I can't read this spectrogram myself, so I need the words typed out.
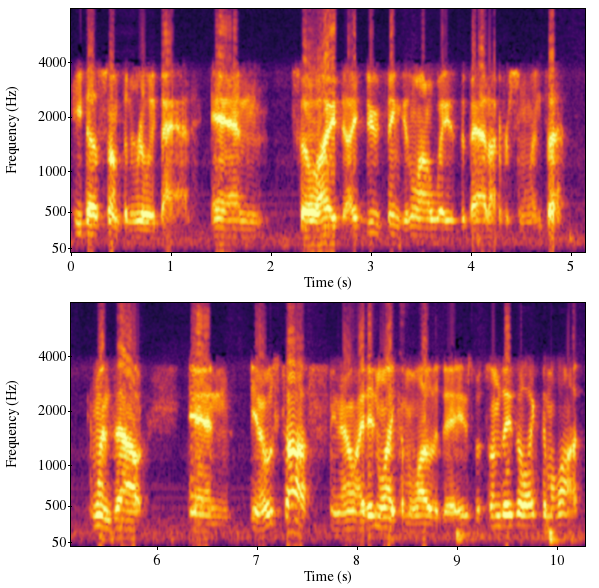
he does something really bad, and so I, I do think in a lot of ways the bad Iverson wins out. Wins out, and you know it was tough. You know I didn't like him a lot of the days, but some days I liked him a lot.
